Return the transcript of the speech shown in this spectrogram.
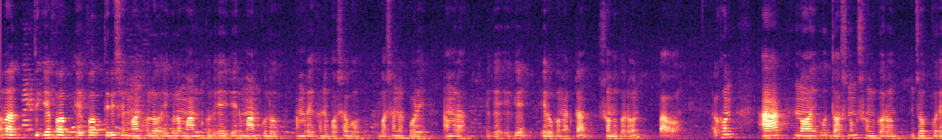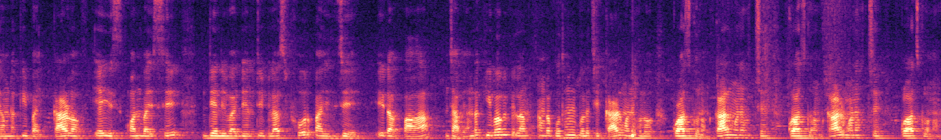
আবার এফ অফ এফ অফ তিরিশের মান হলো, এগুলো মানগুলো এর মানগুলো আমরা এখানে বসাবো। বসানোর পরে আমরা একে একে এরকম একটা সমীকরণ পাবো। এখন আট, নয় ও দশ নং সমীকরণ যোগ করে আমরা কি পাই? Curl of H one by C del E by del T plus four by J এটা পাওয়া যাবে। আমরা কীভাবে পেলাম? আমরা প্রথমে বলেছি কার্ল মানে হলো ক্রস গুণন। কার্ল মানে হচ্ছে ক্রস গুণন। কার্ল মানে হচ্ছে ক্রস গুণন।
